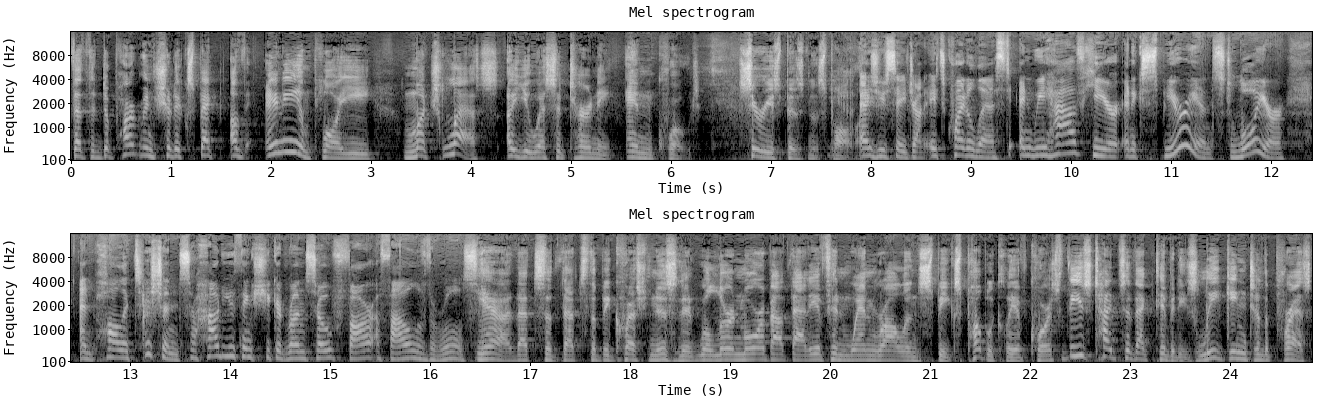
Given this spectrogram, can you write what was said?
that the department should expect of any employee, much less a U.S. attorney, end quote serious business, Paula. As you say, Jon, it's quite a list. And we have here an experienced lawyer and politician. So how do you think she could run so far afoul of the rules? Yeah, that's, a, that's the big question, isn't it? We'll learn more about that if and when Rollins speaks publicly, of course. These types of activities, leaking to the press,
